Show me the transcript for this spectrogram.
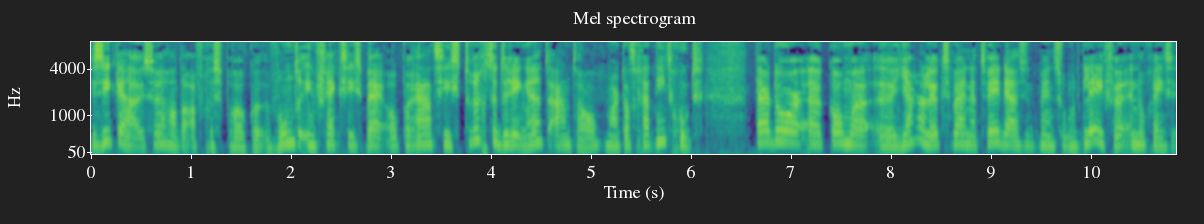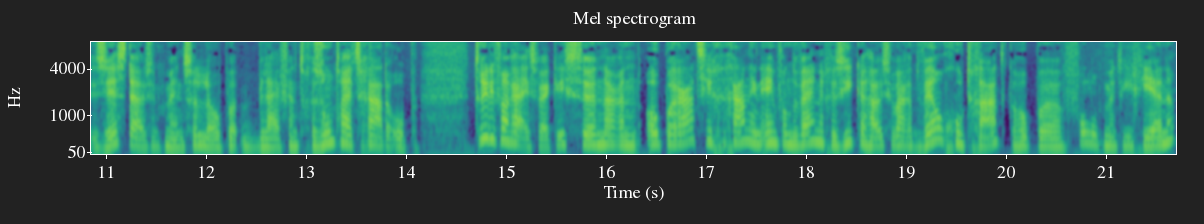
De ziekenhuizen hadden afgesproken wondinfecties bij operaties terug te dringen, het aantal, maar dat gaat niet goed. Daardoor uh, komen uh, jaarlijks bijna 2000 mensen om het leven en nog eens 6000 mensen lopen blijvend gezondheidsschade op. Trudy van Rijswijk is uh, naar een operatie gegaan in een van de weinige ziekenhuizen waar het wel goed gaat. Ik hoop volop met hygiëne.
